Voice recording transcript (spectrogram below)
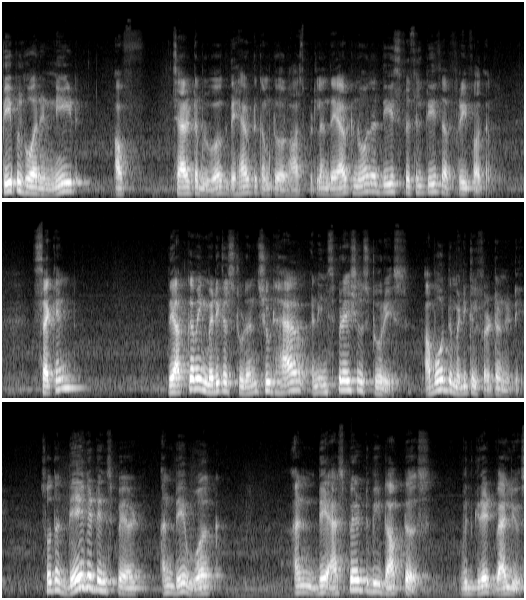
people who are in need of charitable work, they have to come to our hospital and they have to know that these facilities are free for them. Second, the upcoming medical students should have an inspirational stories about the medical fraternity so that they get inspired and they work and they aspire to be doctors with great values.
